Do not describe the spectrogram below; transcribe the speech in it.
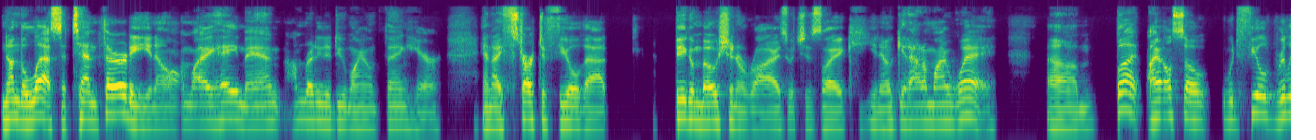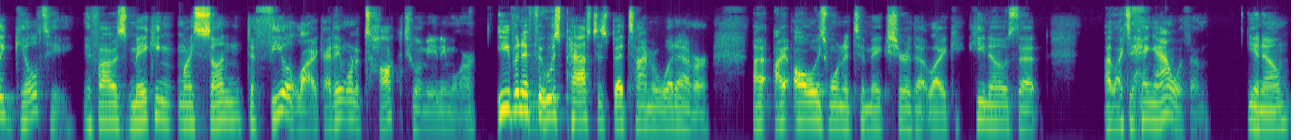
nonetheless at 10 30 you know i'm like hey man i'm ready to do my own thing here and i start to feel that big emotion arise which is like you know get out of my way um, but I also would feel really guilty if I was making my son to feel like I didn't want to talk to him anymore, even if it was past his bedtime or whatever. I, I always wanted to make sure that like he knows that I like to hang out with him, you know?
